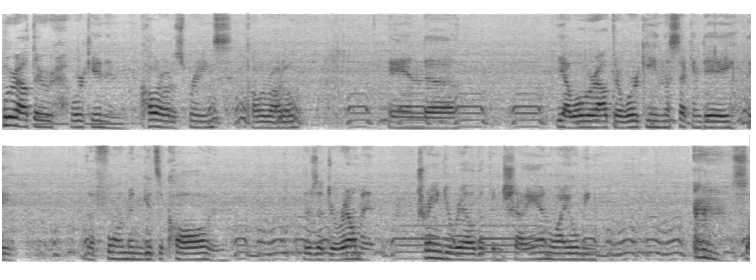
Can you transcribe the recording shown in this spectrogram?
we were out there working in Colorado Springs, Colorado, and. Uh, yeah, while we're out there working the second day, they the foreman gets a call and there's a derailment, train derailed up in Cheyenne, Wyoming. so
